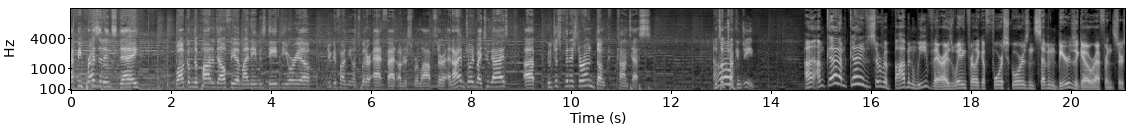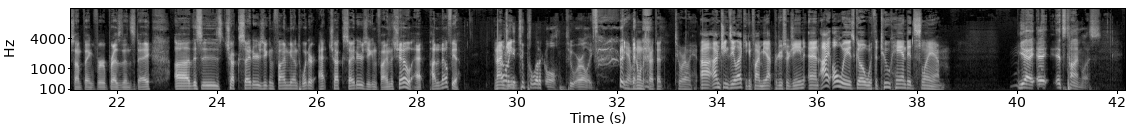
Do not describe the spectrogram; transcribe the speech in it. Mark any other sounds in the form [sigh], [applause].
Happy President's Day. Welcome to Podadelphia. My name is Dave Diorio. You can find me on Twitter at fat underscore lobster. And I am joined by two guys uh, who just finished their own dunk contest. What's up, Oh. Chuck and Gene? Uh, I'm good. I'm good. It was sort of a bob and weave there. I was waiting for like a four scores and seven beers ago reference or something for President's Day. Uh, this is Chuck Siders. You can find me on Twitter at Chuck Siders. You can find the show at Podadelphia. And I I'm don't want to Gene. get too political too early. [laughs] yeah, we don't want to start that too early. Uh, I'm Gene Zelak. You can find me at producer Gene, and I always go with the two-handed slam. yeah, it, it's timeless.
